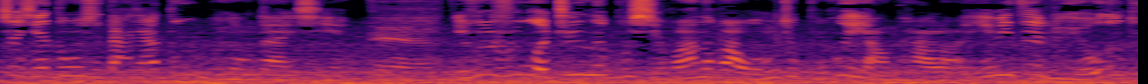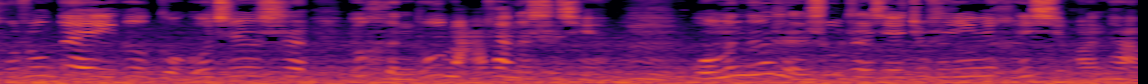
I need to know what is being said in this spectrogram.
这些东西大家都不用担心。对，你说如果真的不喜欢的话，我们就不会养它了。因为在旅游的途中带一个狗狗，其实是有很多麻烦的事情。嗯，我们能忍受这些，就是因为很喜欢它。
